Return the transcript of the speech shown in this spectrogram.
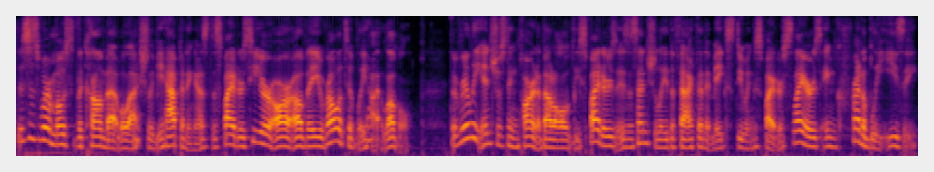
This is where most of the combat will actually be happening, as the spiders here are of a relatively high level. The really interesting part about all of these spiders is essentially the fact that it makes doing spider slayers incredibly easy,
